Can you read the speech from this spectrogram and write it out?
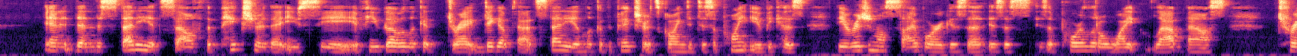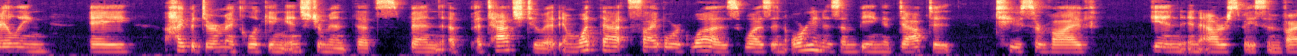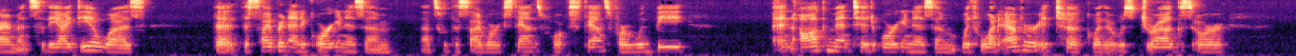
And then the study itself, the picture that you see, if you go look at drag, dig up that study and look at the picture, it's going to disappoint you because the original cyborg is a is a is a poor little white lab mouse trailing a hypodermic looking instrument that's been a- attached to it. And what that cyborg was, was an organism being adapted to survive in an outer space environment. So the idea was that the cybernetic organism, that's what the cyborg stands for, stands for, would be an augmented organism with whatever it took, whether it was drugs or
